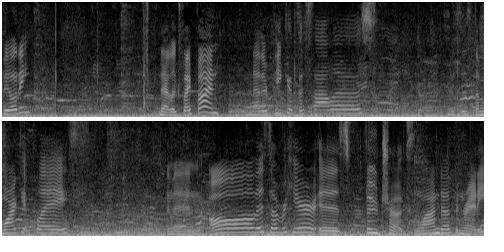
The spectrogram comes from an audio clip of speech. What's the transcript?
Building? That looks like fun. Another peek at the silos. This is the marketplace. And then all this over here is food trucks lined up and ready.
